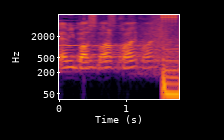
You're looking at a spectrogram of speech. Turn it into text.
Damn, you bossing up, quite.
